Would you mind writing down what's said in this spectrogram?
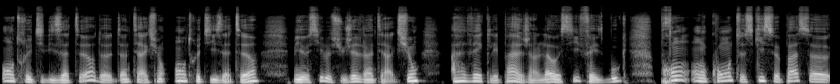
entre utilisateurs, d'interaction entre utilisateurs, mais il y a aussi le sujet de l'interaction avec les pages. hein. Là aussi, Facebook prend en compte ce qui se passe euh,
